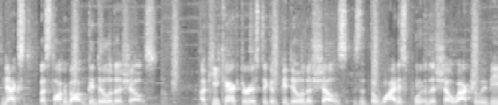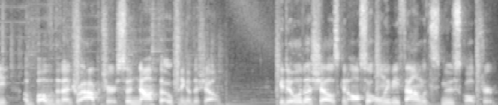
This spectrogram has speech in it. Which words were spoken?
Next, let's talk about Gadilida shells. A key characteristic of Gadilida shells is that the widest point of the shell will actually be above the ventral aperture, so not the opening of the shell. Gadilida shells can also only be found with smooth sculpture,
